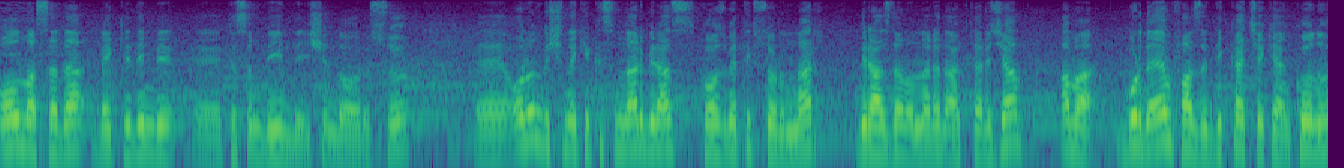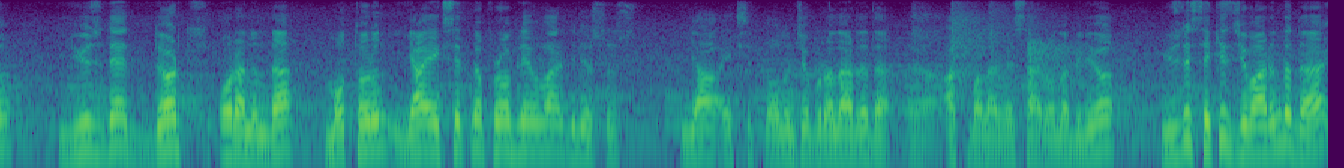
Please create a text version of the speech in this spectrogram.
olmasa da beklediğim bir e, kısım değildi işin doğrusu. E, onun dışındaki kısımlar biraz kozmetik sorunlar. Birazdan onları da aktaracağım. Ama burada en fazla dikkat çeken konu %4 oranında motorun yağ eksiltme problemi var biliyorsunuz. Yağ eksiltme olunca buralarda da e, akmalar vesaire olabiliyor. %8 civarında da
